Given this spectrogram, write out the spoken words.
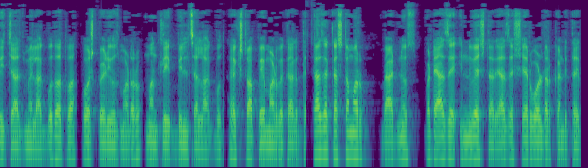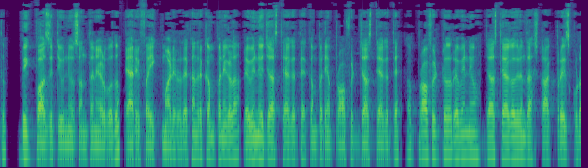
ರೀಚಾರ್ಜ್ ಮೇಲೆ ಆಗ್ಬೋದು ಅಥವಾ ಪೋಸ್ಟ್ ಪೇಡ್ ಯೂಸ್ ಮಾಡೋರು ಮಂತ್ಲಿ ಬಿಲ್ಸ್ ಎಲ್ಲ ಆಗ್ಬೋದು. ಎಕ್ಸ್ಟ್ರಾ ಪೇ ಮಾಡಬೇಕಾಗುತ್ತೆ. As a customer bad news but as a investor as a shareholder ಖಂಡಿತ ಇದು ಬಿಗ್ ಪಾಸಿಟಿವ್ ನ್ಯೂಸ್ ಅಂತಾನೆ ಹೇಳ್ಬೋದು. ಟ್ಯಾರಿಫ್ ಹೈಕ್ ಮಾಡಿರೋದು. ಯಾಕಂದ್ರೆ ಕಂಪನಿಗಳ ರೆವೆನ್ಯೂ ಜಾಸ್ತಿ ಆಗುತ್ತೆ, ಕಂಪನಿಯ ಪ್ರಾಫಿಟ್ ಜಾಸ್ತಿ ಆಗುತ್ತೆ. ಪ್ರಾಫಿಟ್ ರೆವೆನ್ಯೂ ಜಾಸ್ತಿ ಆಗೋದ್ರಿಂದ ಸ್ಟಾಕ್ ಪ್ರೈಸ್ ಕೂಡ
